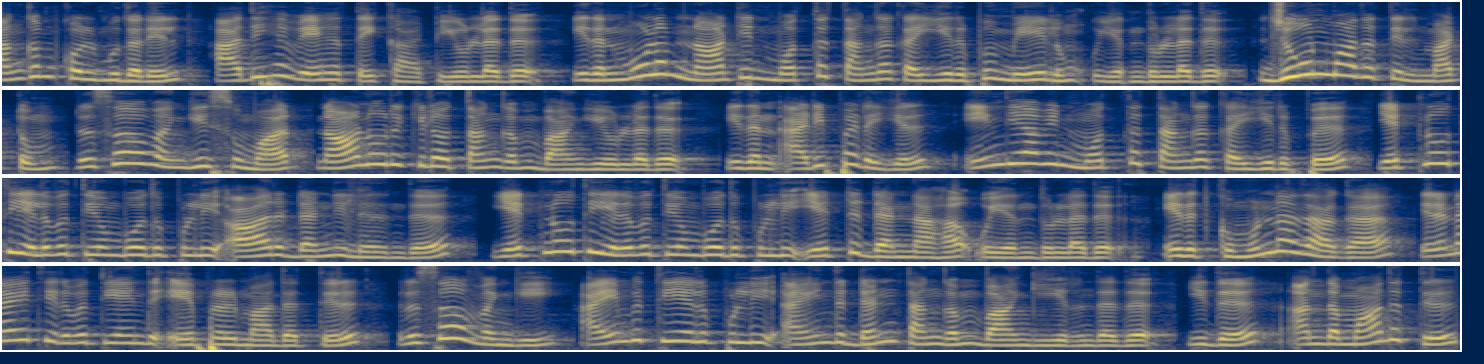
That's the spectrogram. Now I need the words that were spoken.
தங்கம் கொள்முதலில் அதிக வேகத்தை காட்டியுள்ளது. இதன் மூலம் நாட்டின் மொத்த தங்க கையிருப்பு மேலும் உயர்ந்துள்ளது. ஜூன் மாதத்தில் மட்டும் ரிசர்வ் வங்கி சுமார் நானூறு கிலோ தங்கம் வாங்கியுள்ளது. இதன் அடிப்படையில் இந்தியாவின் மொத்த தங்க கையிருப்பு எட்நூத்தி எழுபத்தி ஒன்பது புள்ளி ஆறு டன்னிலிருந்து எட்நூத்தி எழுபத்தி ஒன்பது புள்ளி எட்டு டன்னாக உயர்ந்துள்ளது. இதற்கு முன்னதாக இரண்டாயிரத்தி இருபத்தி ஐந்து ஏப்ரல் மாதத்தில் ரிசர்வ் வங்கி ஐம்பத்தி ஏழு புள்ளி ஐந்து டன் தங்கம் வாங்கியிருந்தது. இது அந்த மாதத்தில்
